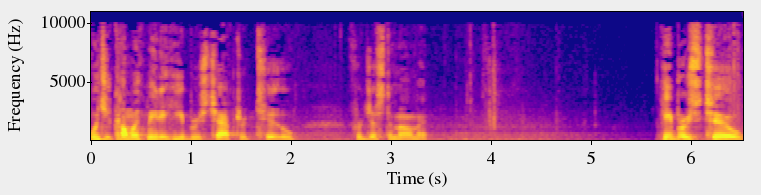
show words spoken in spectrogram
Would you come with me to Hebrews chapter 2 for just a moment? Hebrews 2.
